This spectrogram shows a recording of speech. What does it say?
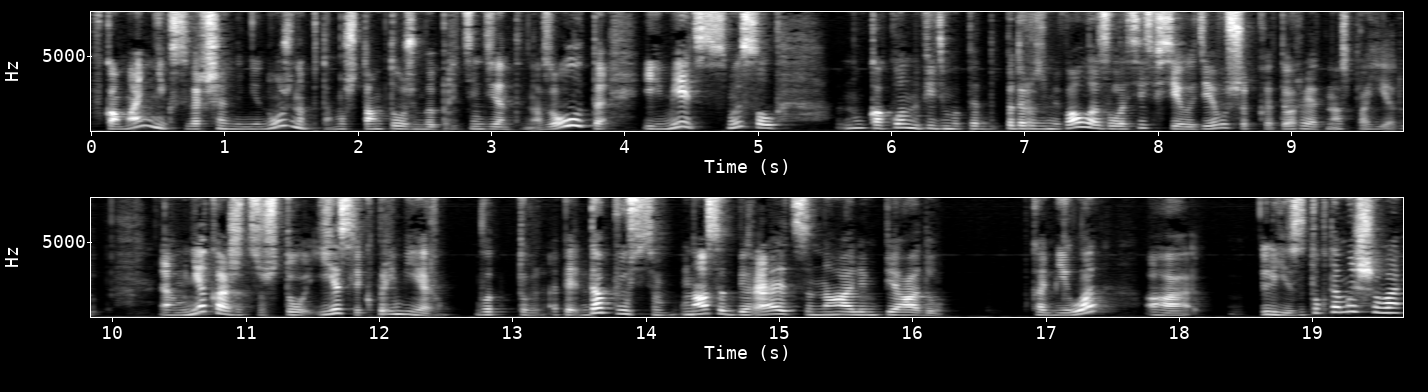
в командник совершенно не нужно, потому что там тоже мы претенденты на золото, и имеет смысл ну, как он, видимо, подразумевал, озолотить всех девушек, которые от нас поедут. А мне кажется, что если, к примеру, вот опять, допустим, у нас отбирается на Олимпиаду Камила, а Лиза Туктамышева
